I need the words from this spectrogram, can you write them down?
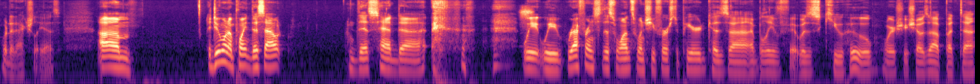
what it actually is. Um, I do want to point this out. This had uh, we we referenced this once when she first appeared because uh, I believe it was Q Who where she shows up, but uh,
